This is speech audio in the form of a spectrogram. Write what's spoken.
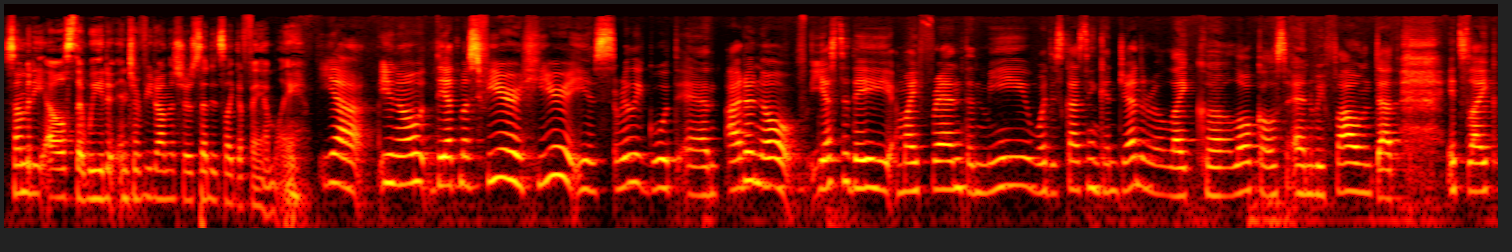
somebody else that we interviewed on the show said it's like a family. Yeah, you know, the atmosphere here is really good. And I don't know, yesterday my friend and me were discussing in general, like uh, locals, and we found that it's like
